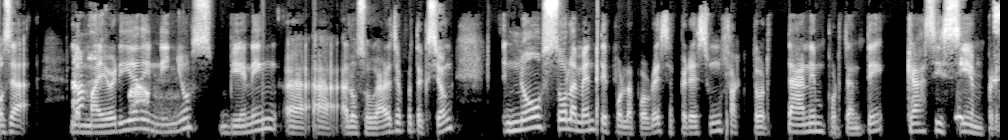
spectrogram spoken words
O sea, la mayoría de niños vienen a, los hogares de protección no solamente por la pobreza, pero es un factor tan importante casi siempre.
